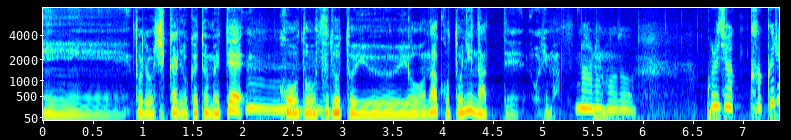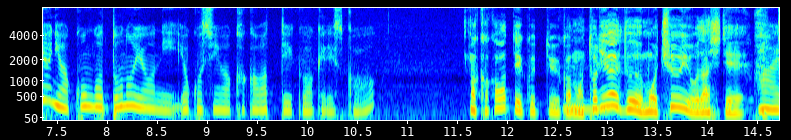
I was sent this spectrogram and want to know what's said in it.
えーそれをしっかり受け止めてうんうんうん行動するというようなことになっております。なるほど。これじゃあ鶴竜には今後どのように横審は関わっていくわけですか？まあ、関わっていくっていうか、うんまあ、とりあえずもう注意を出していて、はい。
